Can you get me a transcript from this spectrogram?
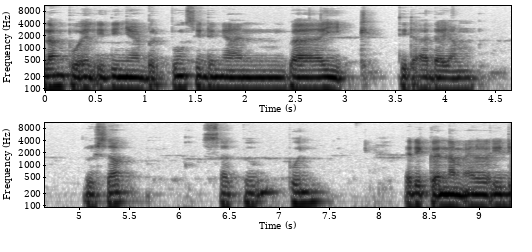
lampu LED nya berfungsi dengan baik. Tidak ada yang rusak. Satu pun. Jadi ke 6 LED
